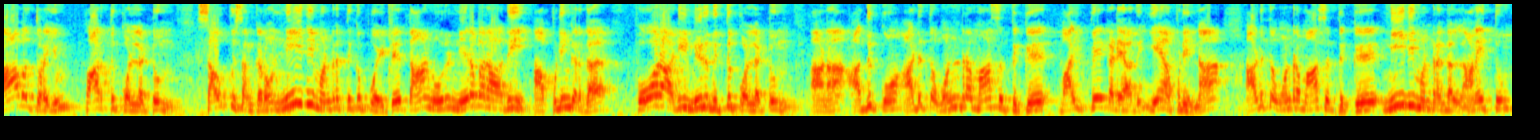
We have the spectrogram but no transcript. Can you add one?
காவல்துறையும் பார்த்து கொள்ளட்டும். சவுக்கு சங்கரும் நீதிமன்றத்துக்கு போயிட்டு தான் ஒரு நிரபராதி அப்படிங்கிறத போராடி நிரூபித்து கொள்ளட்டும். ஆனா அதுக்கும் அடுத்த ஒன்றரை மாசத்துக்கு வாய்ப்பே கிடையாது. ஏன் அப்படின்னா அடுத்த ஒன்றரை மாசத்துக்கு நீதிமன்றங்கள் அனைத்தும்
